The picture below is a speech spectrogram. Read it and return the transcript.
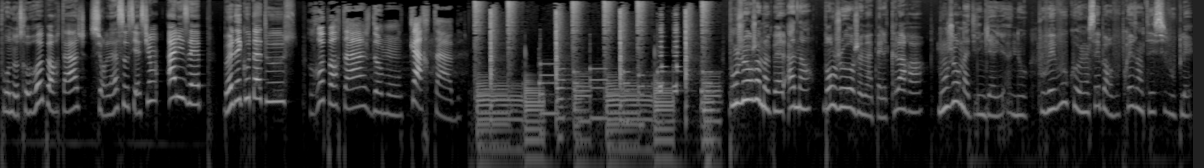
pour notre reportage sur l'association Alizep. Bonne écoute à tous Reportage dans mon cartable. Bonjour, je m'appelle Anna. Bonjour, je m'appelle Clara. Bonjour Nadine Galliano. Pouvez-vous commencer par vous présenter s'il vous plaît?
